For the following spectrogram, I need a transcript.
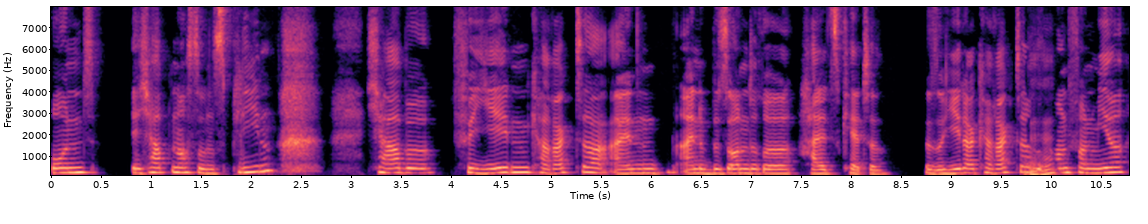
und ich habe noch so ein Spleen. Ich habe für jeden Charakter ein, eine besondere Halskette. Also jeder Charakter mhm. bekommt von mir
